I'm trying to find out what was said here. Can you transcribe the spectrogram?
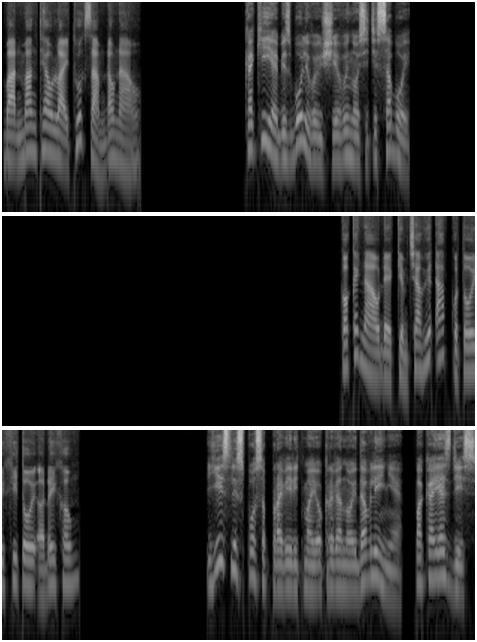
Bạn mang theo loại thuốc giảm đau nào? Какие обезболивающие вы носите с собой? Có cách nào để kiểm tra huyết áp của tôi khi tôi ở đây không? Есть ли способ проверить мое кровяное давление, пока я здесь?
